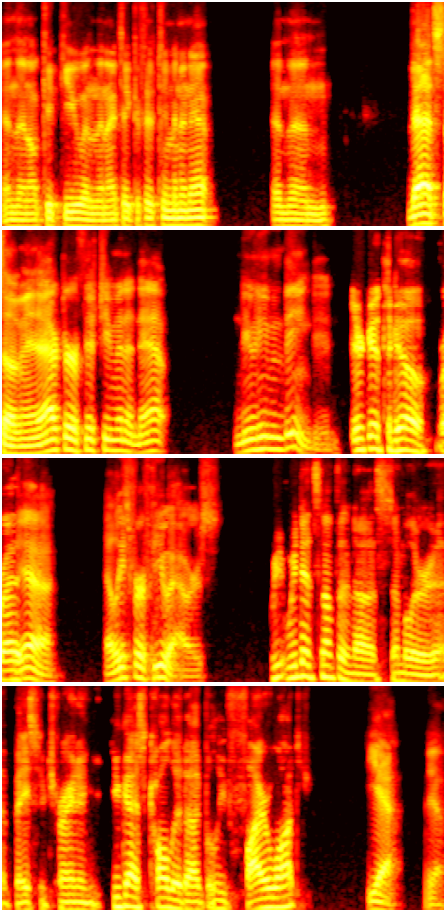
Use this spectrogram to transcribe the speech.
And then I'll kick you, and then I take a 15 minute nap. And then that stuff, man. After a 15 minute nap, new human being, dude. You're good to go, right? Yeah. At least for a few hours. We we did something uh, similar at basic training. You guys call it, I believe, Firewatch, Yeah. Yeah.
